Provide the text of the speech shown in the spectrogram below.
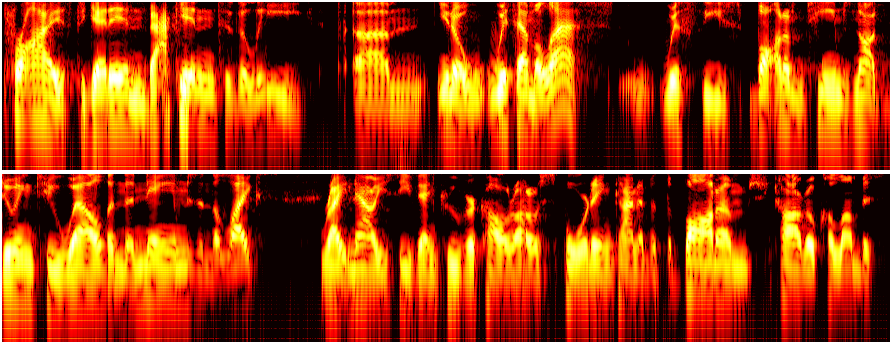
prize to get in back into the league um, you know, with MLS, with these bottom teams not doing too well, and the names and the likes. Right now, you see Vancouver, Colorado Sporting kind of at the bottom, Chicago, Columbus.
